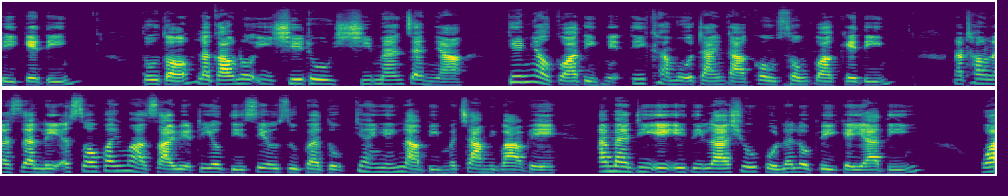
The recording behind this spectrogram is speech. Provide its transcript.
ပေးခဲ့သည်သို့သော၎င်းတို့၏ရှေးတိုးရီမန်းချက်များပြင်းမြောက်သွားသည့်နှင့်တီးခံမှုအတိုင်းသာကုံဆုံးသွားခဲ့သည်2024အစောပိုင်းမှစ၍တရုတ်ပြည်စေအုပ်စုဘက်သို့ပြန်ရင်းလာပြီးမကြမီပါပင် MNDAA တီလာရှိုးကိုလက်လွတ်ပေးခဲ့ရသည်ဝါ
